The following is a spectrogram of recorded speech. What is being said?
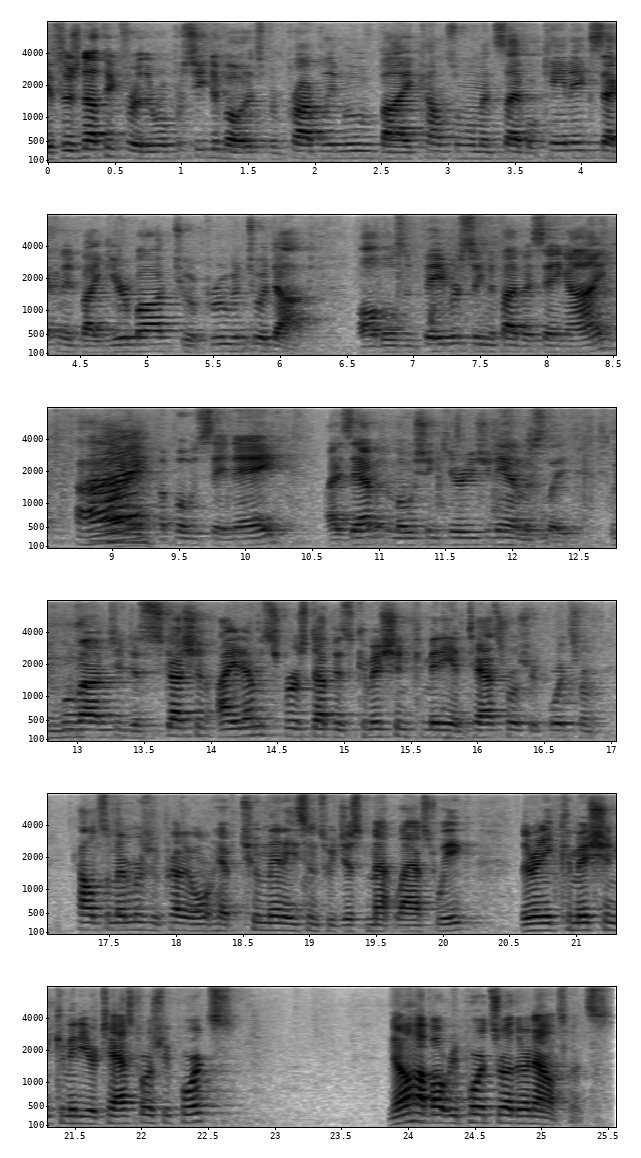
If there's nothing further, we'll proceed to vote. It's been properly moved by Councilwoman Cybo Koenig, seconded by Gearbaugh, to approve and to adopt. All those in favor signify by saying aye. Aye. Opposed, say nay. Ayes have it, the motion carries unanimously. We move on to discussion items. First up is commission, committee, and task force reports from council members. We probably won't have too many since we just met last week. Are there any commission, committee, or task force reports? No? How about reports or other announcements?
